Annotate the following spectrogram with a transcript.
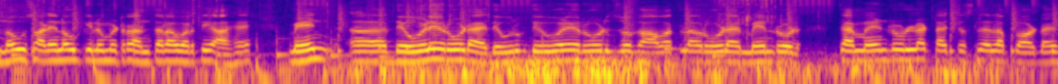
नऊ साडेनऊ किलोमीटर अंतरावरती आहे. मेन देवळे रोड आहे. देवरुख देवळे रोड जो गावातला रोड आहे मेन रोड त्या मेन रोडला टच असलेला प्लॉट आहे.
